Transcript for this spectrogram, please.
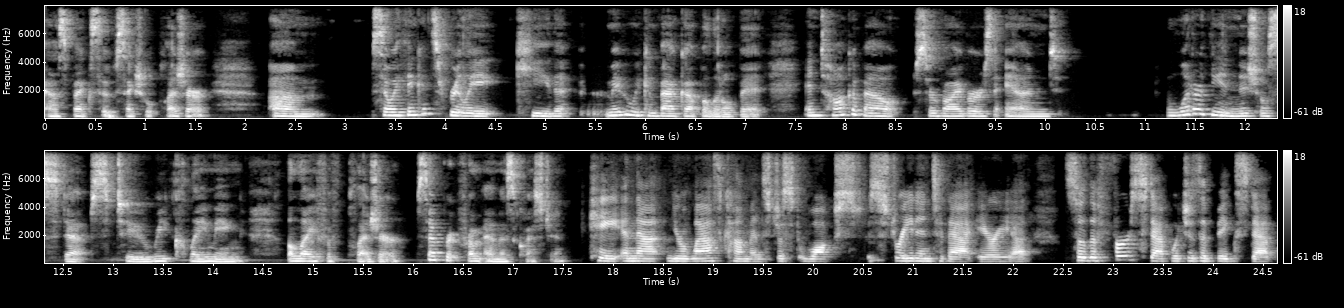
aspects of sexual pleasure. Um, so I think it's really key that maybe we can back up a little bit and talk about survivors and what are the initial steps to reclaiming a life of pleasure, separate from Emma's question? Kate, and that your last comments just walked straight into that area. So, the first step, which is a big step,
